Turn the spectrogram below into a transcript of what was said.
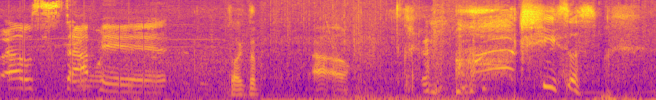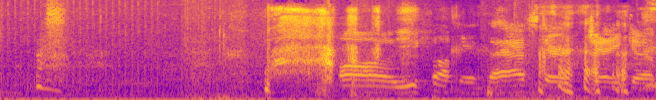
Oh, stop it. It's like the. Uh oh. Jesus. Oh, you fucking bastard, Jacob.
